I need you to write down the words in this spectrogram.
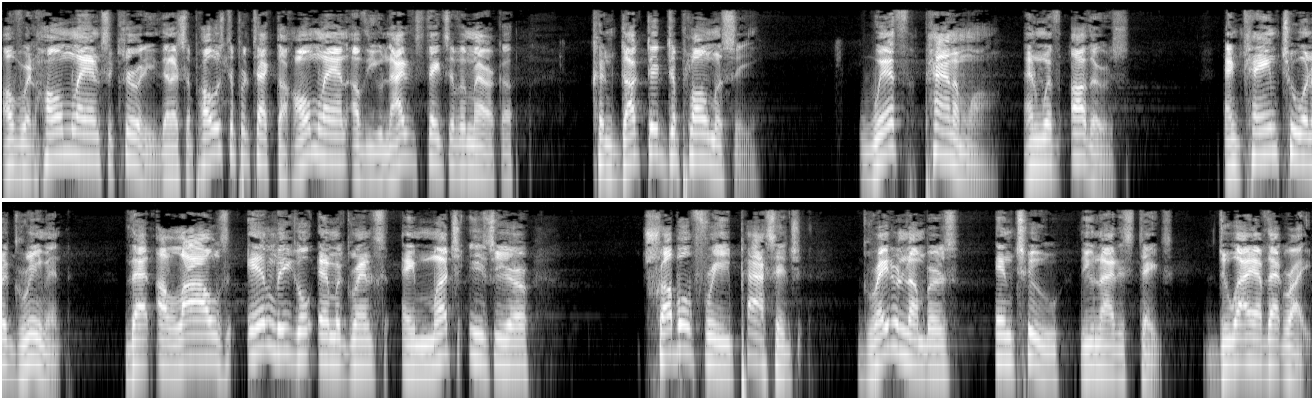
over at Homeland Security that are supposed to protect the homeland of the United States of America conducted diplomacy with Panama and with others and came to an agreement that allows illegal immigrants a much easier, trouble free passage, greater numbers into the United States. Do I have that right?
